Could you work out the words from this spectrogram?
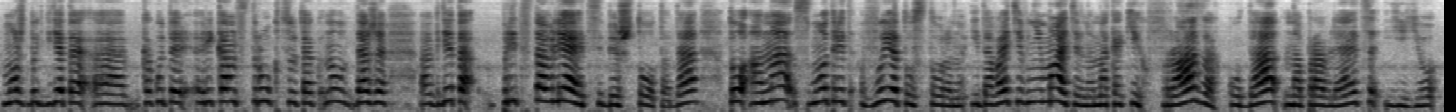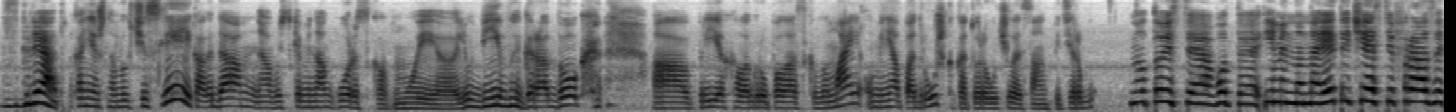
может быть, где-то э, какую-то реконструкцию, так, ну, даже э, где-то представляет себе что-то, да, то она смотрит в эту сторону. И давайте внимательно, на каких фразах, куда направляется ее взгляд. конечно, в их числе, и когда в Усть-Каменогорск, в мой э, любимый городок, а, приехала группа «Ласковый май», у меня подружка, которая училась в Санкт-Петербурге, Ну, то есть, э, вот э, именно на этой части фразы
